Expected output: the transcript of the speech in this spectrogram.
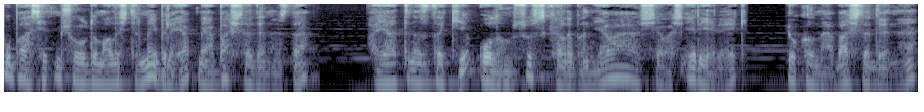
bu bahsetmiş olduğum alıştırmayı bile yapmaya başladığınızda hayatınızdaki olumsuz kalıbın yavaş yavaş eriyerek yok olmaya başladığını,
